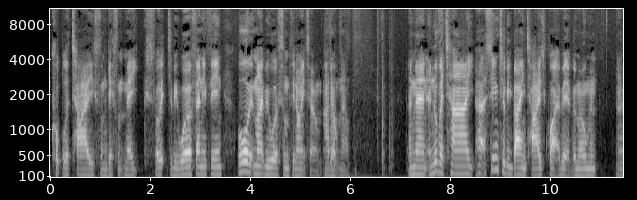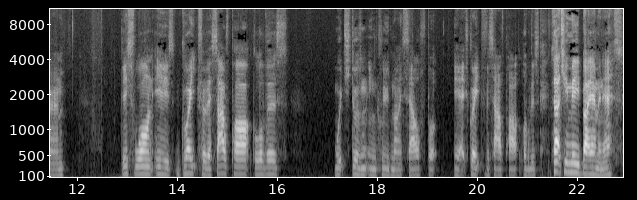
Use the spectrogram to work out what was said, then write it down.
couple of ties from different makes for it to be worth anything, or it might be worth something on its own. I don't know. And then another tie. I seem to be buying ties quite a bit at the moment. Um, this one is great for the South Park lovers, which doesn't include myself, but yeah, it's great for the South Park lovers. It's actually made by M&S.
